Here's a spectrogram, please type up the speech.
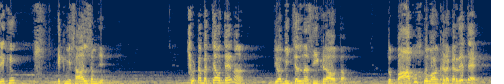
دیکھیں، ایک مثال سمجھیں۔ چھوٹا بچہ ہوتا ہے نا، جو ابھی چلنا سیکھ رہا ہوتا، تو باپ اس کو وہاں کھڑا کر دیتا ہے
